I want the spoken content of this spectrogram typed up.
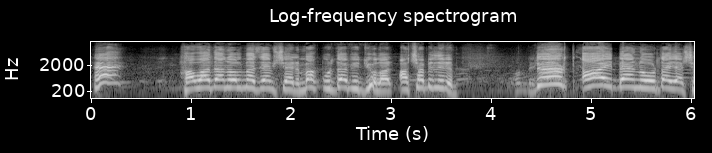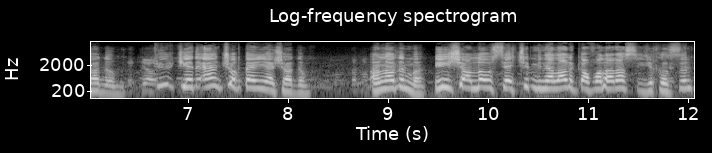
He? Havadan olmaz hemşerim. Bak burada videolar açabilirim. Dört ay ben orada yaşadım. Türkiye'de en çok ben yaşadım. Anladın mı? İnşallah o seçim binaları kafalara yıkılsın.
